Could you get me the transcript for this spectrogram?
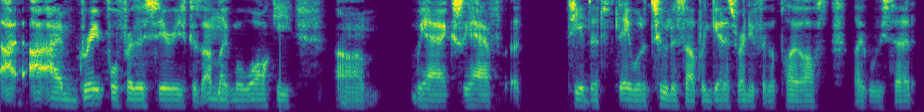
I, I'm grateful for this series because unlike Milwaukee, um, we actually have a team that's able to tune us up and get us ready for the playoffs, like we said.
